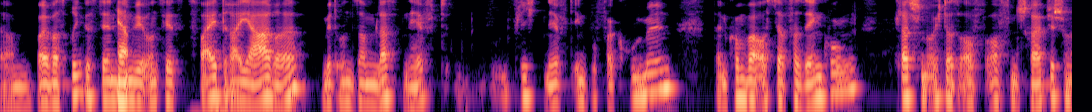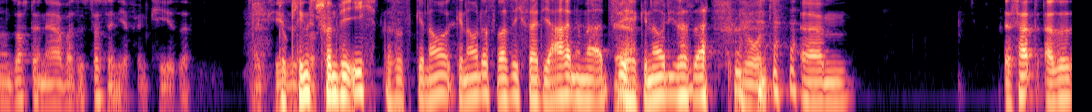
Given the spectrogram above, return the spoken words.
Ähm, weil was bringt es denn, Ja. wenn wir uns jetzt zwei, drei Jahre mit unserem Lastenheft, Pflichtenheft irgendwo verkrümeln, dann kommen wir aus der Versenkung, klatschen euch das auf, auf den Schreibtisch und dann sagt er, naja, was ist das denn hier für ein Käse? Du klingst schon wie ich. Das ist genau, genau das, was ich seit Jahren immer erzähle. Ja. Genau dieser Satz. So, und ähm, es hat, also,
